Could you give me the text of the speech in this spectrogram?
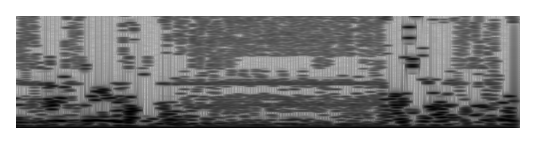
那那个吧，还是快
